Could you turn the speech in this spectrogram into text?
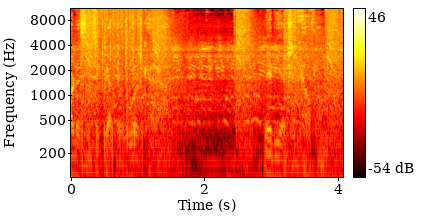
partisans have got their work cut out. Maybe I should help them.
